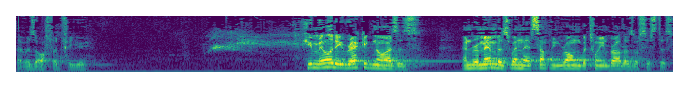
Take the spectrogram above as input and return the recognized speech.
that was offered for you. Humility recognizes and remembers when there's something wrong between brothers or sisters.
